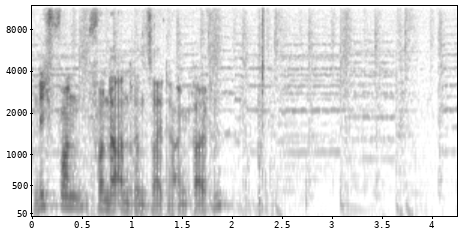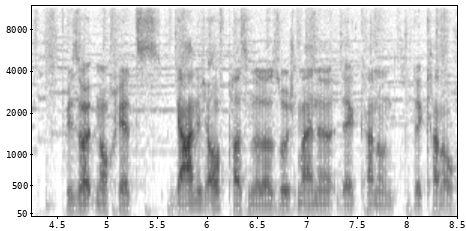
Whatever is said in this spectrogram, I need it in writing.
Nicht von, von der anderen Seite angreifen. Wir sollten auch jetzt gar nicht aufpassen oder so. Ich meine, der kann uns, der kann auch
